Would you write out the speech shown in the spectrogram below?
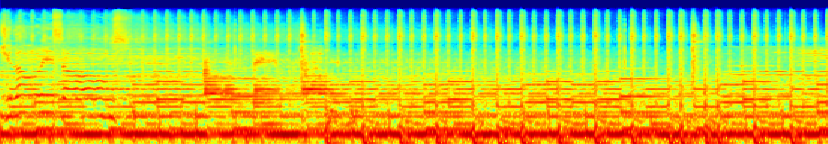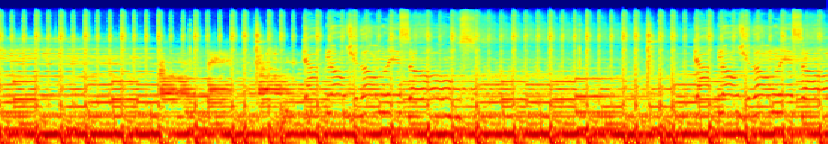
out your lonely souls. God knows your lonely souls. God knows your lonely souls.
